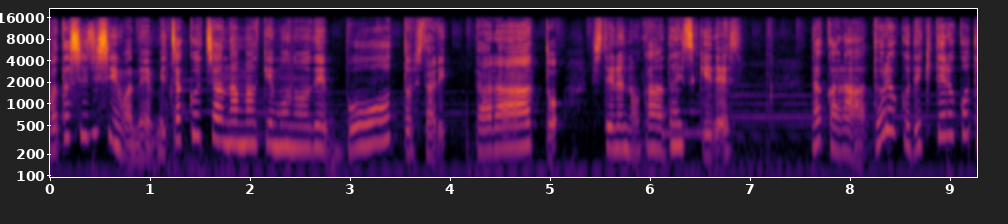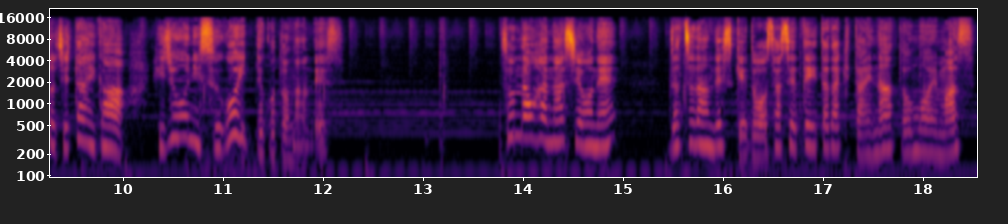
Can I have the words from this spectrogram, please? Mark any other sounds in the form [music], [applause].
私自身はねめちゃくちゃ怠け者でぼーっとしたりだらーっとしてるのが大好きです。だから努力できてること自体が非常にすごいってことなんです。そんなお話をね雑談ですけどさせていただきたいなと思います。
